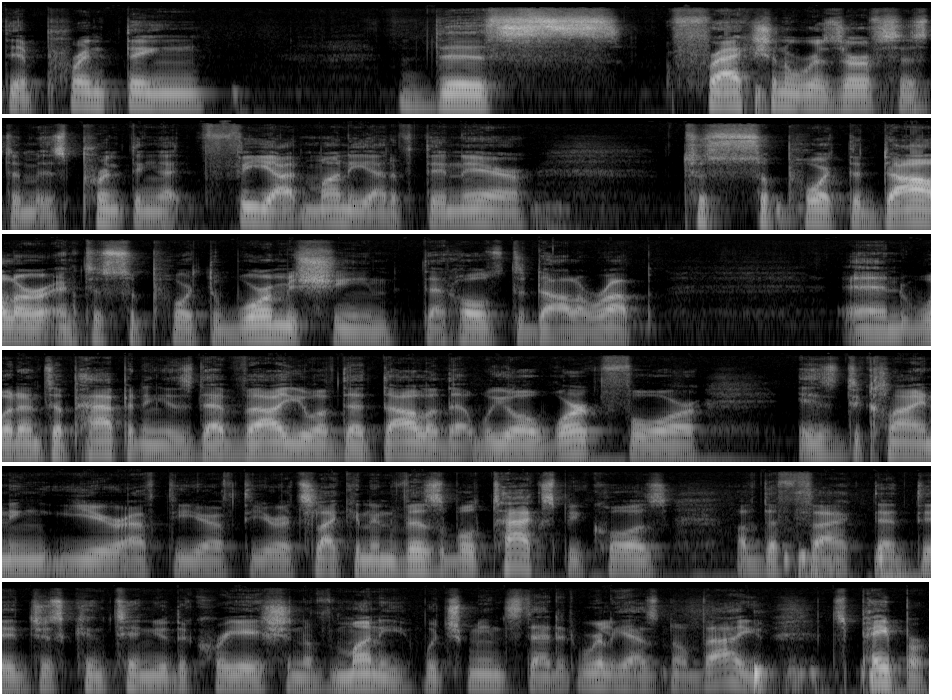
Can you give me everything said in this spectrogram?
they're printing this fractional reserve system is printing fiat money out of thin air to support the dollar and to support the war machine that holds the dollar up. And what ends up happening is that value of that dollar that we all work for is declining year after year after year. It's like an invisible tax because of the fact that they just continue the creation of money, which means that it really has no value. It's paper.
